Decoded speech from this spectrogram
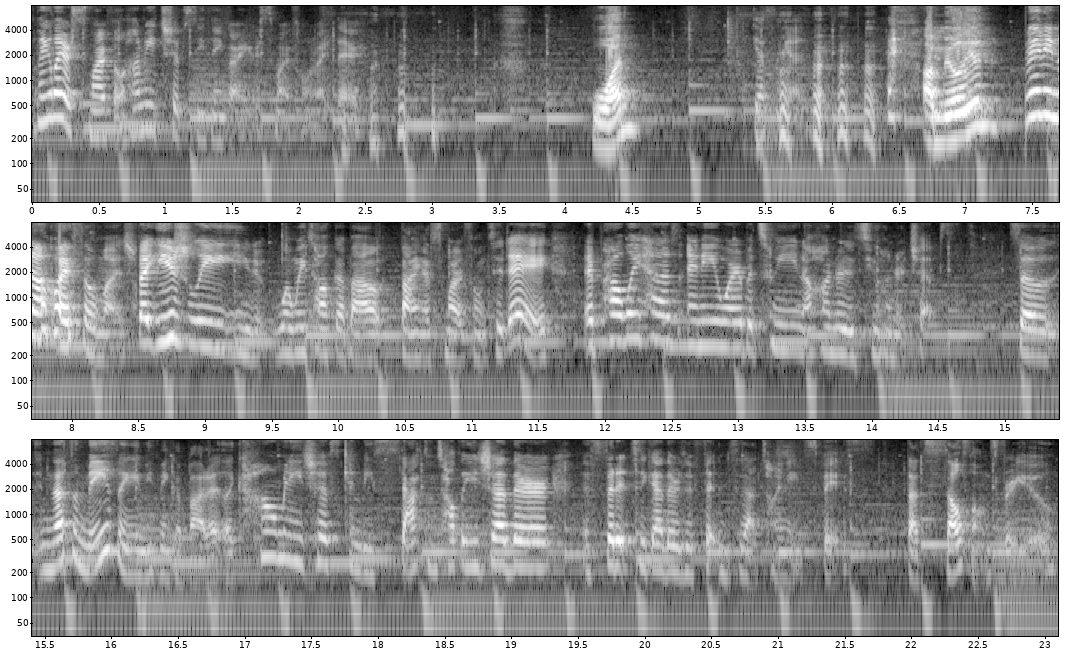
Think about your smartphone. How many chips do you think are in your smartphone right there? One? Guess again. A million? Maybe not quite so much, but usually you know, when we talk about buying a smartphone today, it probably has anywhere between 100 to 200 chips. So that's amazing if you think about it. Like how many chips can be stacked on top of each other and fit it together to fit into that tiny space? That's cell phones for you.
